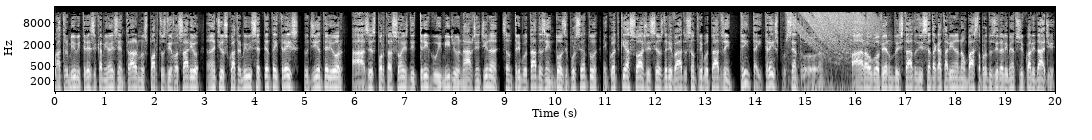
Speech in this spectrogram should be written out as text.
4.013 caminhões entraram nos portos de Rosário ante os 4.073 do dia anterior. As exportações de trigo e milho na Argentina são tributadas em 12%, enquanto que a soja e seus derivados são tributados em 33%. Para o governo do estado de Santa Catarina não basta produzir alimentos de qualidade,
